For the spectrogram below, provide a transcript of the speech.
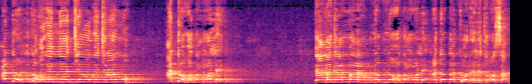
Ada juga orang ngajar, orang ceramah. Ada hak tak molek. Gambar-gambar benar-benar hak tak molek ada belakang dalam terosak.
